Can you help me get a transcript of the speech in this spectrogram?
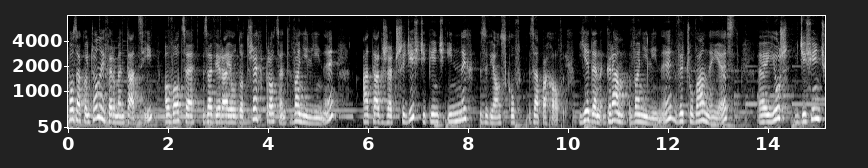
Po zakończonej fermentacji owoce zawierają do 3% waniliny, a także 35 innych związków zapachowych. 1 gram waniliny wyczuwalny jest e, już w 10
